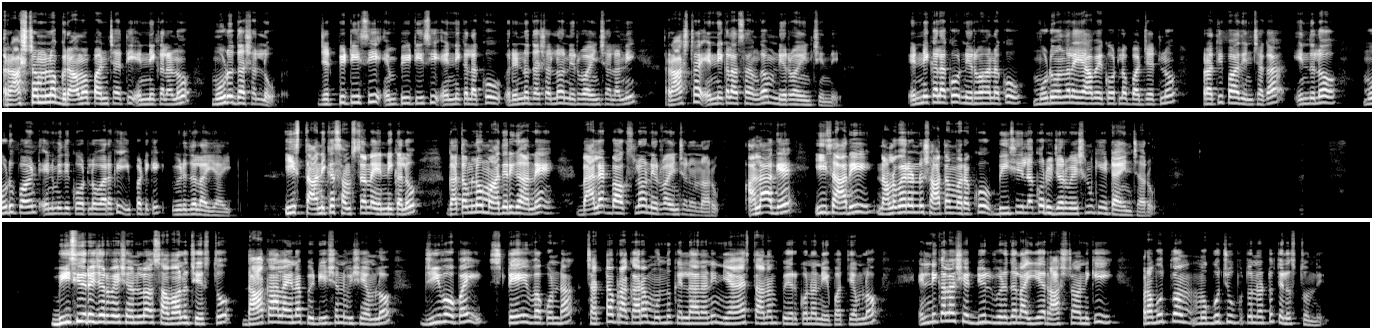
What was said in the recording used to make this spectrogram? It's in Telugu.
రాష్ట్రంలో గ్రామ పంచాయతీ ఎన్నికలను మూడు దశల్లో జెడ్పీటీసీ ఎంపీటీసీ ఎన్నికలకు రెండు దశల్లో నిర్వహించాలని రాష్ట్ర ఎన్నికల సంఘం నిర్వహించింది. ఎన్నికలకు నిర్వహణకు మూడు వందల యాభై కోట్ల బడ్జెట్ను ప్రతిపాదించగా ఇందులో మూడు పాయింట్ ఎనిమిది కోట్ల వరకు ఇప్పటికీ విడుదలయ్యాయి. ఈ స్థానిక సంస్థల ఎన్నికలు గతంలో మాదిరిగానే బ్యాలెట్ బాక్స్లో నిర్వహించనున్నారు. అలాగే ఈసారి నలభై రెండు శాతం వరకు బీసీలకు రిజర్వేషన్ కేటాయించారు. బీసీ రిజర్వేషన్లో సవాలు చేస్తూ దాఖలైన పిటిషన్ విషయంలో జీవోపై స్టే ఇవ్వకుండా చట్ట ప్రకారం ముందుకెళ్ళాలని న్యాయస్థానం పేర్కొన్న నేపథ్యంలో ఎన్నికల షెడ్యూల్ విడుదల అయ్యే రాష్ట్రానికి ప్రభుత్వం మొగ్గు చూపుతున్నట్టు తెలుస్తుంది.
